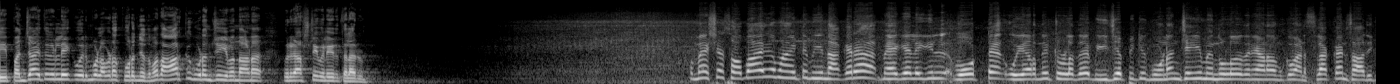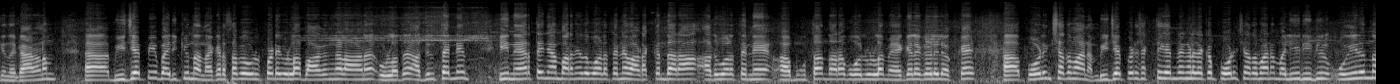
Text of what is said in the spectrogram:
ഈ പഞ്ചായത്തുകളിലേക്ക് വരുമ്പോൾ അവിടെ കുറഞ്ഞതും അത് ആർക്ക് ഗുണം ചെയ്യുമെന്നാണ് ഒരു രാഷ്ട്രീയ വിലയിരുത്തൽ ഉമേഷ് സ്വാഭാവികമായിട്ടും ഈ നഗര മേഖലയിൽ വോട്ട് ഉയർന്നിട്ടുള്ളത് ബി ജെ പിക്ക് ഗുണം ചെയ്യും എന്നുള്ളത് തന്നെയാണ് നമുക്ക് മനസ്സിലാക്കാൻ സാധിക്കുന്നത്. കാരണം ബി ജെ പി ഭരിക്കുന്ന നഗരസഭ ഉൾപ്പെടെയുള്ള ഭാഗങ്ങളാണ് ഉള്ളത്. അതിൽ തന്നെ ഈ നേരത്തെ ഞാൻ പറഞ്ഞതുപോലെ തന്നെ വടക്കൻതറ അതുപോലെ തന്നെ മൂത്താന്തറ പോലുള്ള മേഖലകളിലൊക്കെ പോളിംഗ് ശതമാനം ബി ജെ പിയുടെ ശക്തി കേന്ദ്രങ്ങളിലൊക്കെ പോളിംഗ് ശതമാനം വലിയ രീതിയിൽ ഉയരുന്ന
